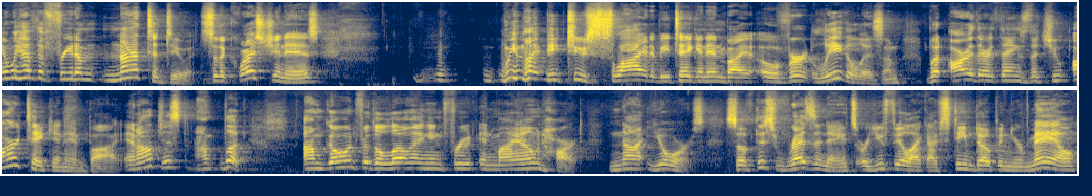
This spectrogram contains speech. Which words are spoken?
and we have the freedom not to do it. So the question is we might be too sly to be taken in by overt legalism, but are there things that you are taken in by? And I'll just I'm, look, I'm going for the low hanging fruit in my own heart, not yours. So if this resonates or you feel like I've steamed open your mail,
